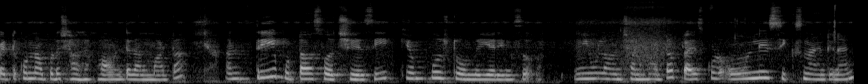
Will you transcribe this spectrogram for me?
పెట్టుకున్నప్పుడు చాలా బాగుంటుంది అనమాట అండ్ త్రీ బుట్టాస్ వచ్చేసి కెంపు స్టోన్ ఇయర్ రింగ్స్. న్యూ లాంచ్ అనమాట ప్రైస్ కూడా only six ninety nine.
